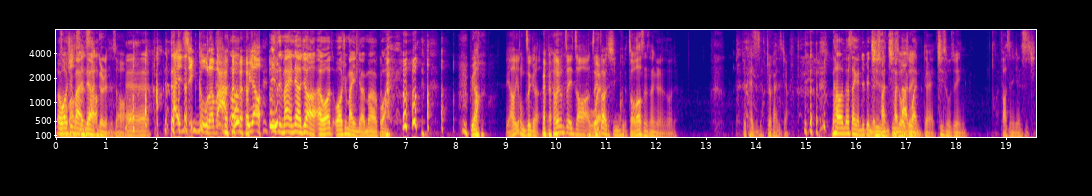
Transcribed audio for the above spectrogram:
我要去买饮料。三个人的时候，太辛苦了吧？不要一直买饮料就好。哎，我要我要去买饮料，有没有过来？不要不要用这个，不要用这一招啊！这一招很辛苦。走到剩三个人的时候，就开始讲，就开始讲。然后那三个人就变成传传大官。对，其实我最近发生一件事情。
